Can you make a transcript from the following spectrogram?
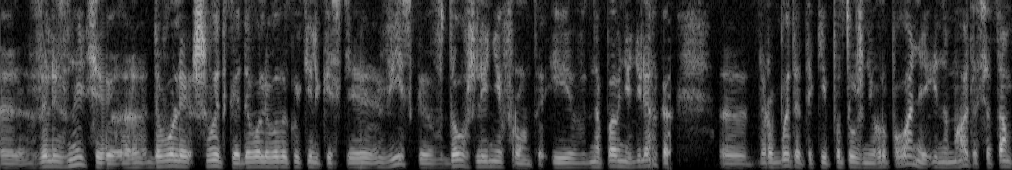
Е, залізниці е, доволі швидко і доволі велику кількість е, військ вдовж лінії фронту, і на певних ділянках робити такі потужні групування і намагатися там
